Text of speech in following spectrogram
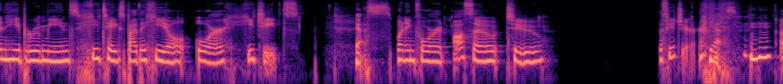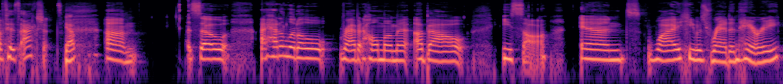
in Hebrew means he takes by the heel or he cheats, Yes. pointing forward also to the future Yes. hmm of his actions. Yep. Um, so I had a little rabbit hole moment about Esau and why he was red and hairy.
